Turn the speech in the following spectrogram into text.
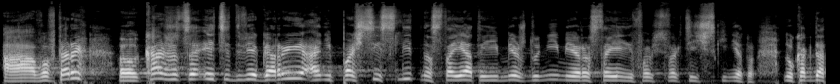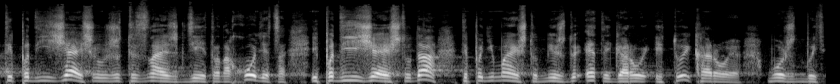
А во-вторых, э, кажется, эти две горы, они почти слитно стоят, и между ними расстояния фактически нету. Но когда ты подъезжаешь, и уже ты знаешь, где это находится, и подъезжаешь туда, ты понимаешь, что между этой горой и той горой может быть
